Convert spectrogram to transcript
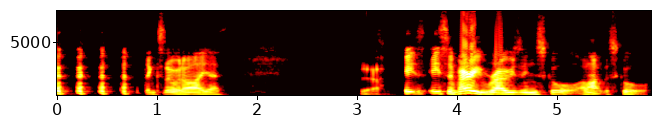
I think so would I. Yes. Yeah. It's it's a very rousing score. I like the score.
